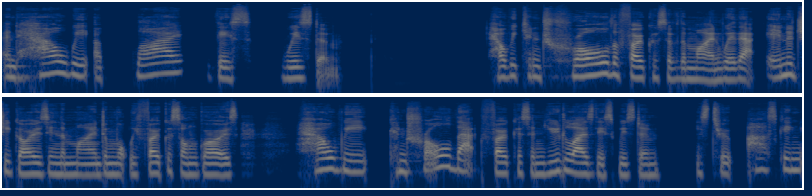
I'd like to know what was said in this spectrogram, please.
and how we apply this wisdom. How we control the focus of the mind, where that energy goes in the mind and what we focus on grows. How we control that focus and utilize this wisdom is through asking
